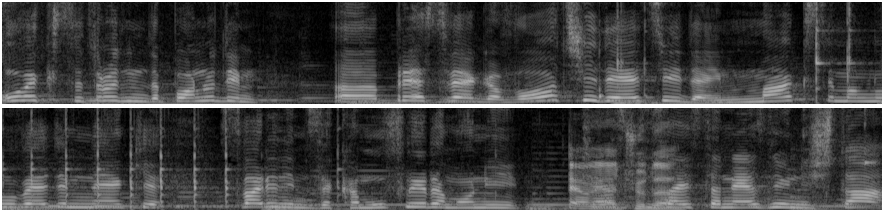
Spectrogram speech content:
uvek se trudim da ponudim uh, pre svega voći deci, da im maksimalno uvedem neke stvari, da im zakamufliram. Oni Evo, često ja da... zaista ne znaju ni šta,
